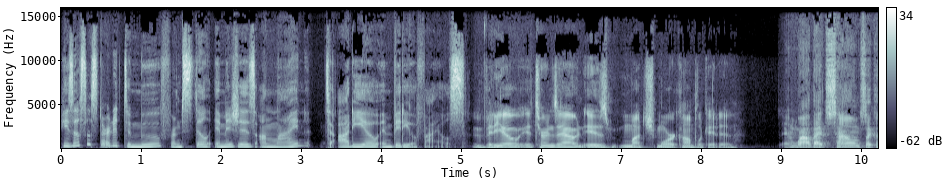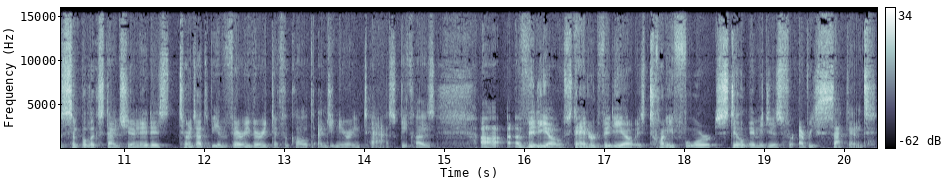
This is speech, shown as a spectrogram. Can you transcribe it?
He's also started to move from still images online to audio and video files. Video, it turns out, is much more complicated. And while that sounds like a simple extension, it is turns out to be a very, very difficult engineering task because uh, a video, standard video, is 24 still images for every second.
